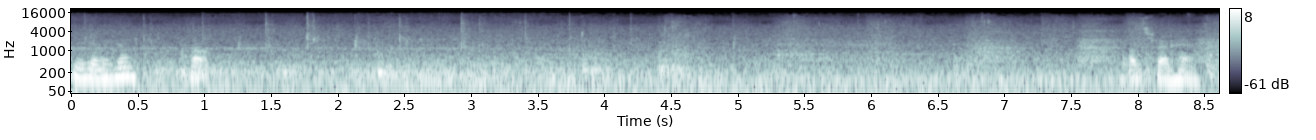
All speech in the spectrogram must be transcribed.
You gonna go? Oh. What's through here?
